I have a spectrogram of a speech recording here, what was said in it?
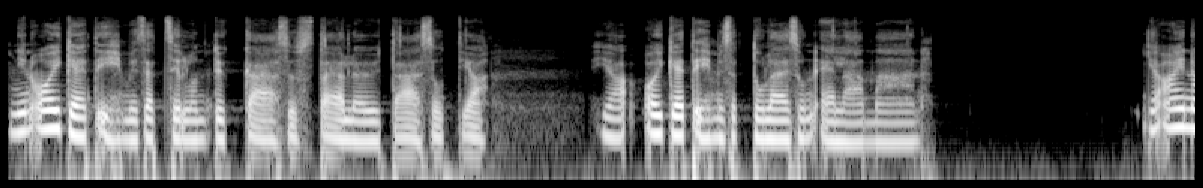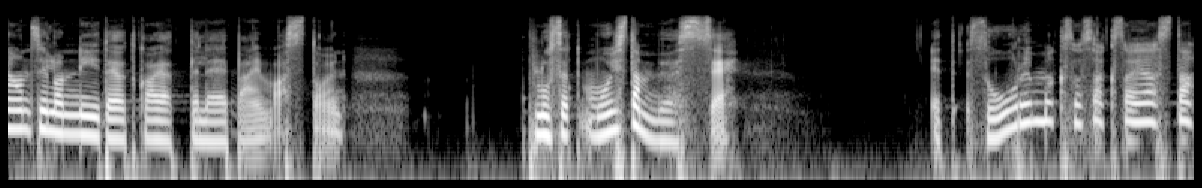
niin oikeat ihmiset silloin tykkää susta ja löytää sut ja, ja oikeat ihmiset tulee sun elämään. Ja aina on silloin niitä, jotka ajattelee päinvastoin. Plus, että muista myös se, että suurimmaksi osaksi ajasta,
